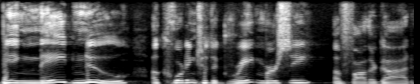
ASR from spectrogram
being made new according to the great mercy of Father God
